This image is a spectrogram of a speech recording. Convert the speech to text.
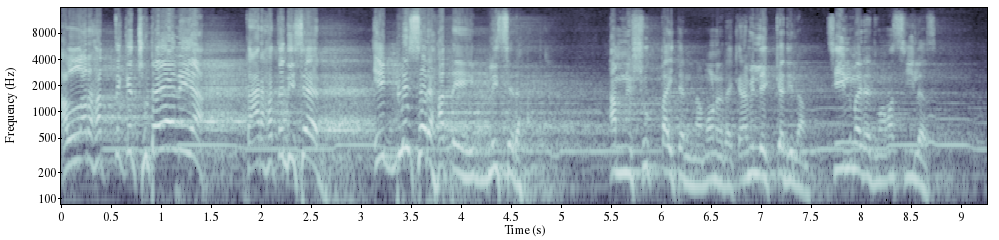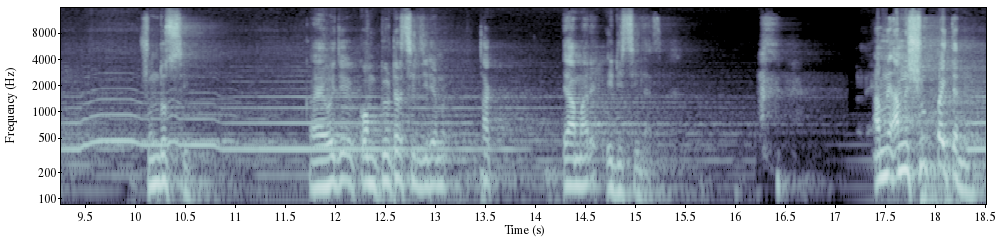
আল্লাহর হাত থেকে ছুটাইয়া নিয়া কার হাতে দিছেন? ইবলিসের হাতে ইবলিসের হাতে। আপনি সুখ পাইতেন না মনে রাখেন। আমি লেখকে দিলাম সিল দিলাম, আমার সিল আছে। সুন্দর সিল। ওই যে কম্পিউটার সিল থাক এ আমার এডি লাগে আপনি আপনি সুখ পাইতেন না।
